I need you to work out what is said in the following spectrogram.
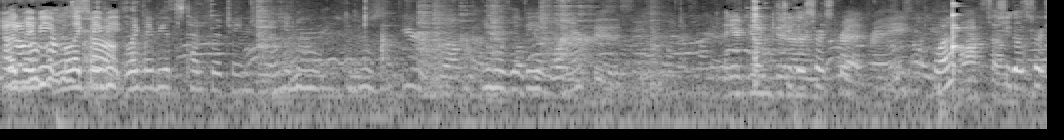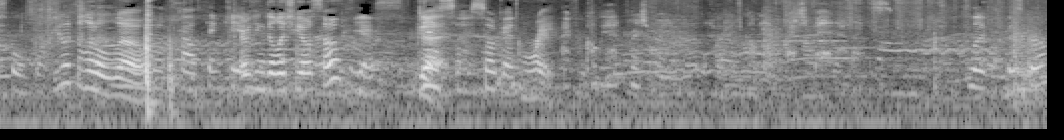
I Like maybe, like stop. maybe, like maybe it's time for a change. You know? You know, you know, you know Livia Warner? And you're doing good She on goes to her spread, right? What? Awesome. She goes to her school. you look a little low. Oh, thank you. Everything delicioso? Yes. Good. Yes, so good. Great. I forgot we had fresh bread. I forgot we had fresh bread. Alex. Look, this girl.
